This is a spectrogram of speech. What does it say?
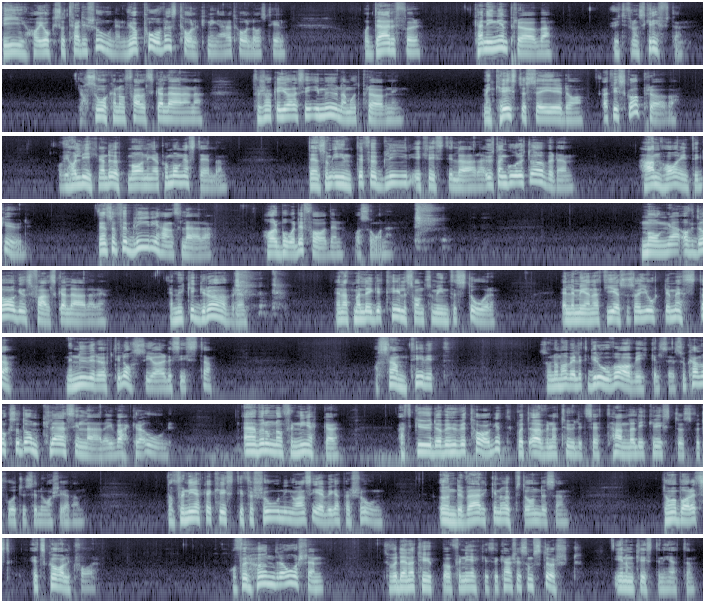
Vi har ju också traditionen, vi har påvens tolkningar att hålla oss till. Och därför kan ingen pröva utifrån skriften. Ja, så kan de falska lärarna försöka göra sig immuna mot prövning. Men Kristus säger idag att vi ska pröva. Och vi har liknande uppmaningar på många ställen. Den som inte förblir i Kristi lära utan går utöver den, han har inte Gud. Den som förblir i hans lära har både Fadern och Sonen. Många av dagens falska lärare är mycket grövre än att man lägger till sånt som inte står eller menar att Jesus har gjort det mesta men nu är det upp till oss att göra det sista. Och samtidigt som de har väldigt grova avvikelser så kan också de klä sin lära i vackra ord. Även om de förnekar att Gud överhuvudtaget på ett övernaturligt sätt handlade i Kristus för 2000 år sedan. De förnekar Kristi försoning och hans eviga person, underverken och uppståndelsen. De har bara ett, ett skal kvar. Och för hundra år sedan så var denna typ av förnekelse kanske som störst inom kristenheten.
